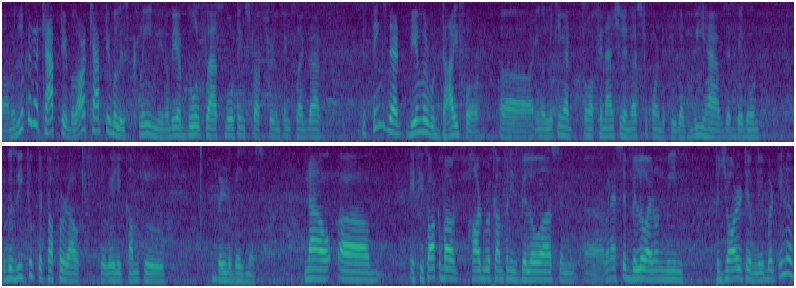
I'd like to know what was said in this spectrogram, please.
I mean, look at our cap table. Our cap table is clean. You know, we have dual class voting structure and things like that. The things that VMware would die for, uh, you know, looking at from a financial investor point of view that we have that they don't, because we took the tougher route to really come to build a business. Now, um, if you talk about hardware companies below us, and uh, when I say below, I don't mean pejoratively, but you know,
